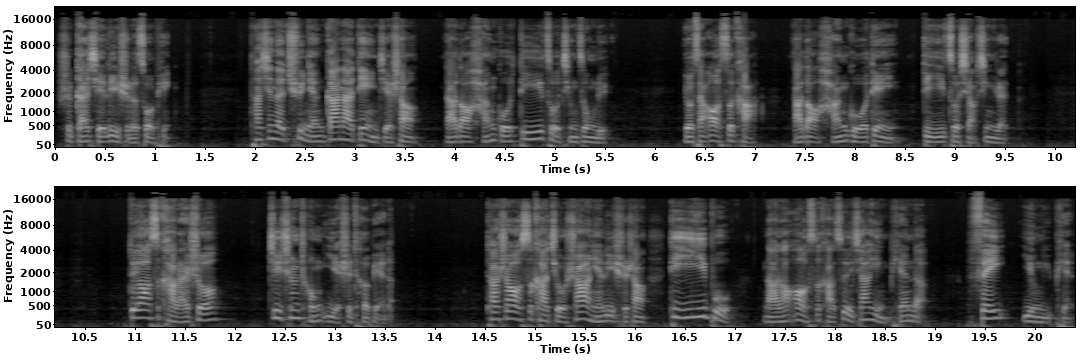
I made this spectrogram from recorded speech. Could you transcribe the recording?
是改写历史的作品。他先在去年戛纳电影节上拿到韩国第一座金棕榈，又在奥斯卡拿到韩国电影第一座小金人。对奥斯卡来说，《寄生虫》也是特别的。它是奥斯卡九十二年历史上第一部拿到奥斯卡最佳影片的非英语片。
